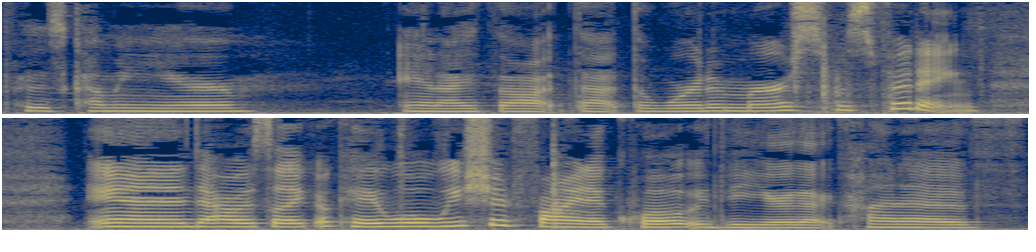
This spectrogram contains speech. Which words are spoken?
for this coming year. And I thought that the word immerse was fitting. And I was like, okay, well, we should find a quote of the year that kind of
